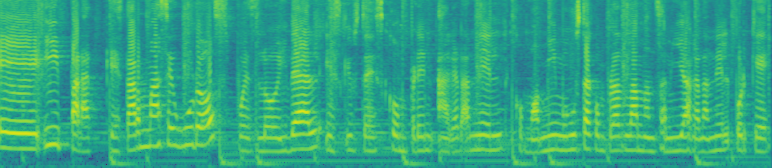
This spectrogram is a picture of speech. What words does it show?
Eh, y para estar más seguros, pues lo ideal es que ustedes compren a granel, como a mí me gusta comprar la manzanilla a granel porque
